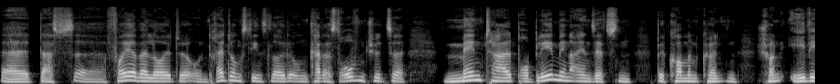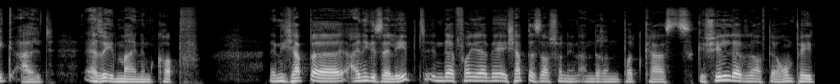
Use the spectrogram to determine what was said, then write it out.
äh, dass äh, Feuerwehrleute und Rettungsdienstleute und Katastrophenschützer mental Probleme in Einsätzen bekommen könnten, schon ewig alt. Also in meinem Kopf. Denn ich habe äh, einiges erlebt in der Feuerwehr. Ich habe das auch schon in anderen Podcasts geschildert und auf der Homepage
